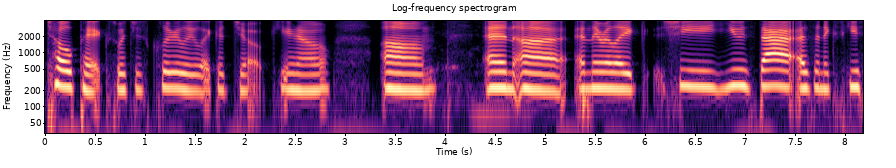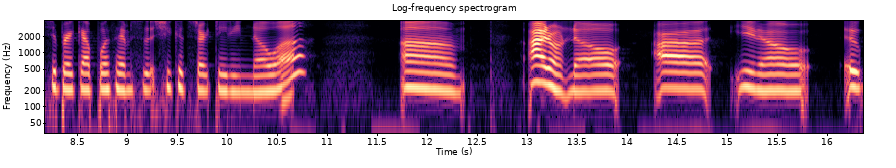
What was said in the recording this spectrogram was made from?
toe pics, which is clearly like a joke, you know. Um and uh and they were like she used that as an excuse to break up with him so that she could start dating Noah. Um I don't know. Uh you know, it,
